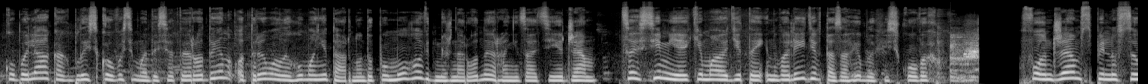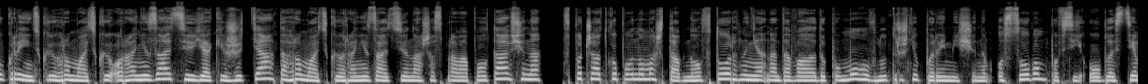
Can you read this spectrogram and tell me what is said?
В Кобиляках близько 80 родин отримали гуманітарну допомогу від міжнародної організації «Джем». Це сім'ї, які мають дітей-інвалідів та загиблих військових. Фонд «Джем» спільно з всеукраїнською громадською організацією «Як і життя» та громадською організацією Наша справа Полтавщина з початку повномасштабного вторгнення надавали допомогу внутрішньо переміщеним особам по всій області.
